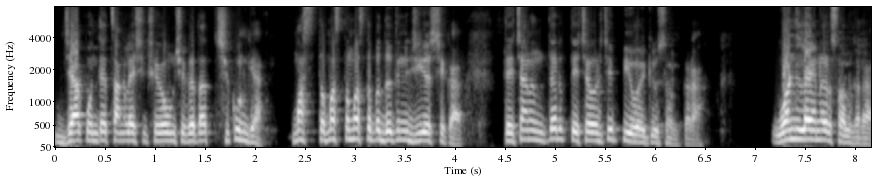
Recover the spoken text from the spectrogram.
ज्या कोणत्या चांगल्या शिक्षकाकडून शिकत आहात शिकून घ्या. मस्त मस्त मस्त पद्धतीने जीएस शिका. त्याच्यानंतर त्याच्यावरचे पीवाय क्यू सॉल्व्ह करा. वन लाईनर सॉल्व्ह करा.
